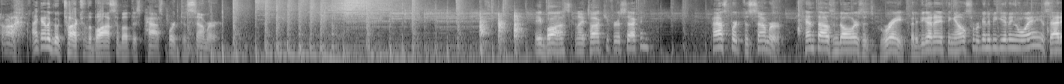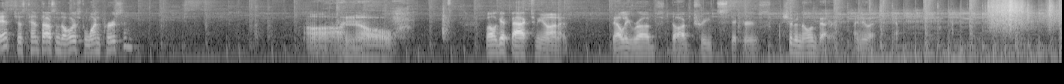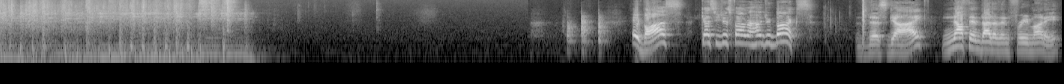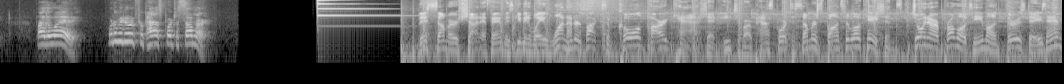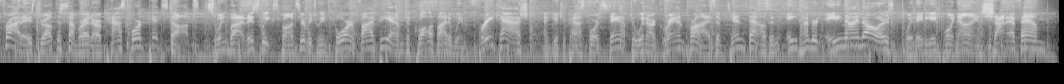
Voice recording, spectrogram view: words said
Uh, I gotta go talk to the boss about this passport to summer. Hey, boss, can I talk to you for a second? Passport to summer, $10,000 is great, but have you got anything else we're going to be giving away? Is that it? Just $10,000 to one person? Oh, no. Well, get back to me on it. Belly rubs, dog treats, stickers. I should have known better. I knew it. Yeah. Hey boss, guess you just found a hundred bucks. This guy, nothing better than free money. By the way, what are we doing for Passport to Summer? This summer, Shine FM is giving away 100 bucks of cold hard cash at each of our Passport to Summer sponsor locations. Join our promo team on Thursdays and Fridays throughout the summer at our Passport pit stops. Swing by this week's sponsor between 4 and 5 p.m. to qualify to win free cash and get your passport stamped to win our grand prize of $10,889 with 88.9 Shine FM.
